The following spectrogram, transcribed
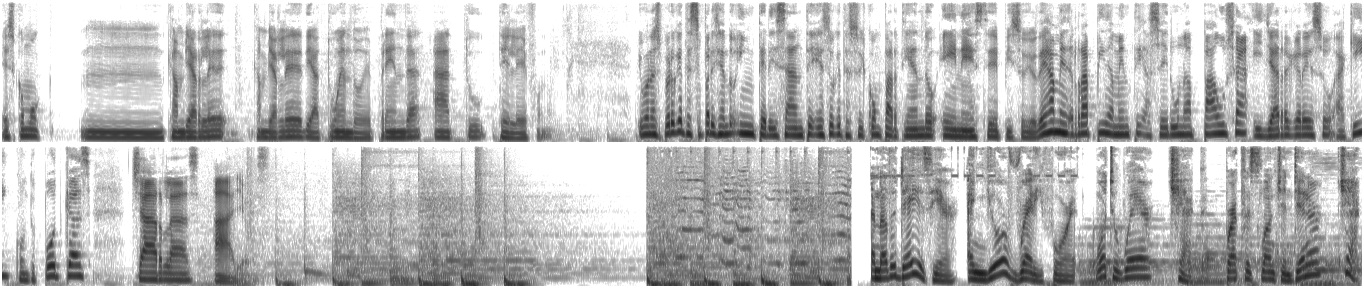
es como mmm, cambiarle, cambiarle de atuendo, de prenda a tu teléfono. Y bueno, espero que te esté pareciendo interesante esto que te estoy compartiendo en este episodio. Déjame rápidamente hacer una pausa y ya regreso aquí con tu podcast Charlas iOS. Another day is here and you're ready for it. What to wear? Check. Breakfast, lunch and dinner? Check.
